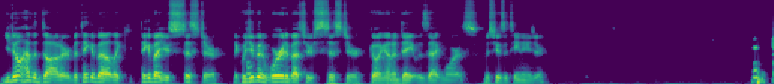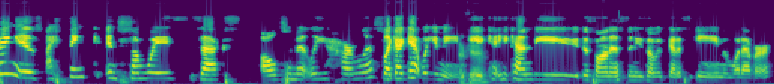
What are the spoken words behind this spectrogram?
you don't have a daughter, but think about like think about your sister. Like, would you have been worried about your sister going on a date with Zach Morris when she was a teenager? the thing is, I think in some ways Zach's ultimately harmless. Like I get what you mean. Okay. He ca- he can be dishonest and he's always got a scheme and whatever.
